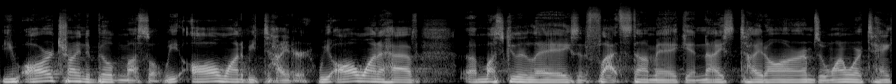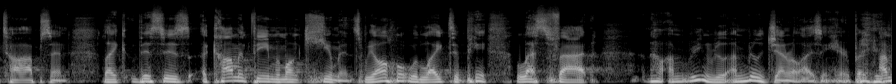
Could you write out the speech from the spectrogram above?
You are trying to build muscle. We all want to be tighter. We all want to have uh, muscular legs and flat stomach and nice tight arms. We want to wear tank tops. And like, this is a common theme among humans. We all would like to be less fat. No, I'm reading really, I'm really generalizing here, but I'm,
